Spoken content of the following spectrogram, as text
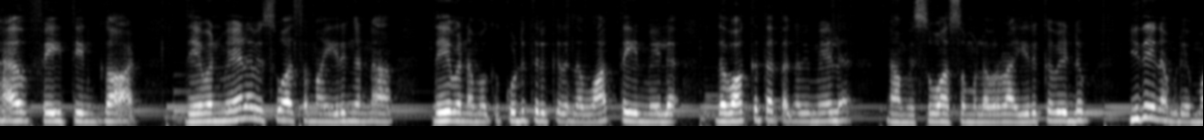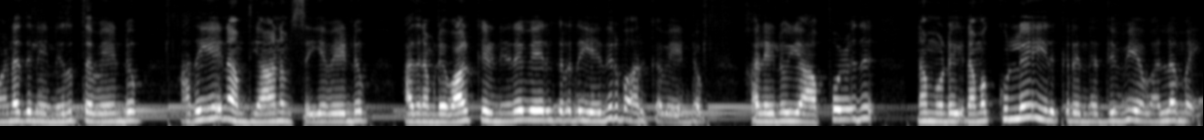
ஹாவ் ஃபெய்த் இன் காட் தேவன் மேலே விசுவாசமாக இருங்கன்னா தேவன் நமக்கு கொடுத்திருக்கிற இந்த வார்த்தையின் மேலே இந்த வாக்கு தத்தங்களின் மேலே நாம் விசுவாசம் உள்ளவர்களாக இருக்க வேண்டும். இதை நம்முடைய மனதிலே நிறுத்த வேண்டும். அதையே நாம் தியானம் செய்ய வேண்டும். அது நம்முடைய வாழ்க்கையில் நிறைவேறுகிறதை எதிர்பார்க்க வேண்டும். ஹலையிலுயா அப்பொழுது நம்முடைய நமக்குள்ளே இருக்கிற இந்த திவ்ய வல்லமை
